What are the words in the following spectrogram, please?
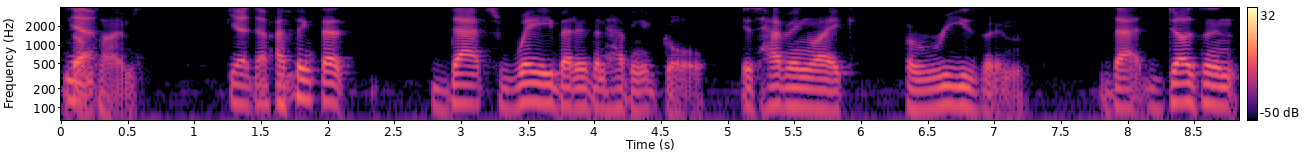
sometimes. yeah, I definitely. I think that that's way better than having a goal. Is having like a reason that doesn't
